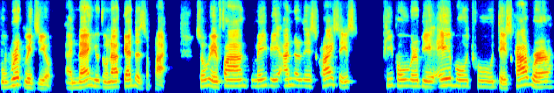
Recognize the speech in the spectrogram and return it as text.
to work with you, and then you do not get the supply. So we found maybe under this crisis, people will be able to discover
